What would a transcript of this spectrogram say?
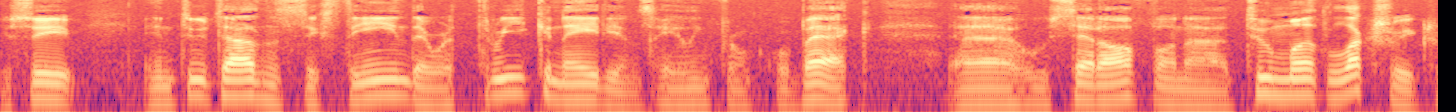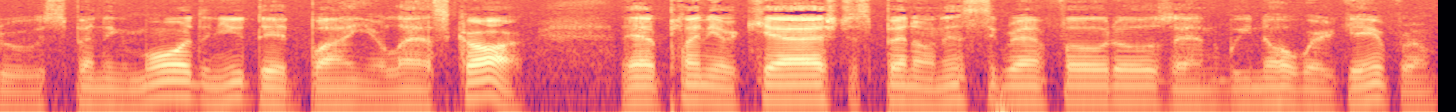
You see, in 2016, there were three Canadians hailing from Quebec uh, who set off on a two month luxury cruise, spending more than you did buying your last car. They had plenty of cash to spend on Instagram photos, and we know where it came from.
